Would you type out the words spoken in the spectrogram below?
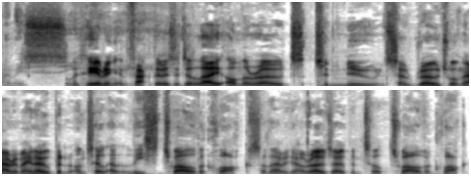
Let me see. We're hearing, in fact, there is a delay on the roads to noon. So roads will now remain open until at least 12 o'clock. So there we go. Roads open until 12 o'clock.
